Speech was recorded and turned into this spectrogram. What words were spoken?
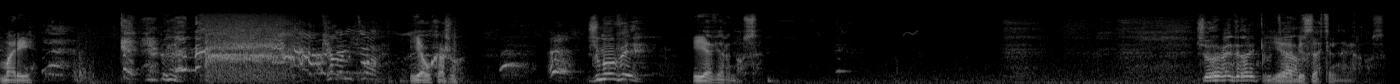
Мари, calme-toi. я ухожу. Я вернусь. Я обязательно вернусь.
